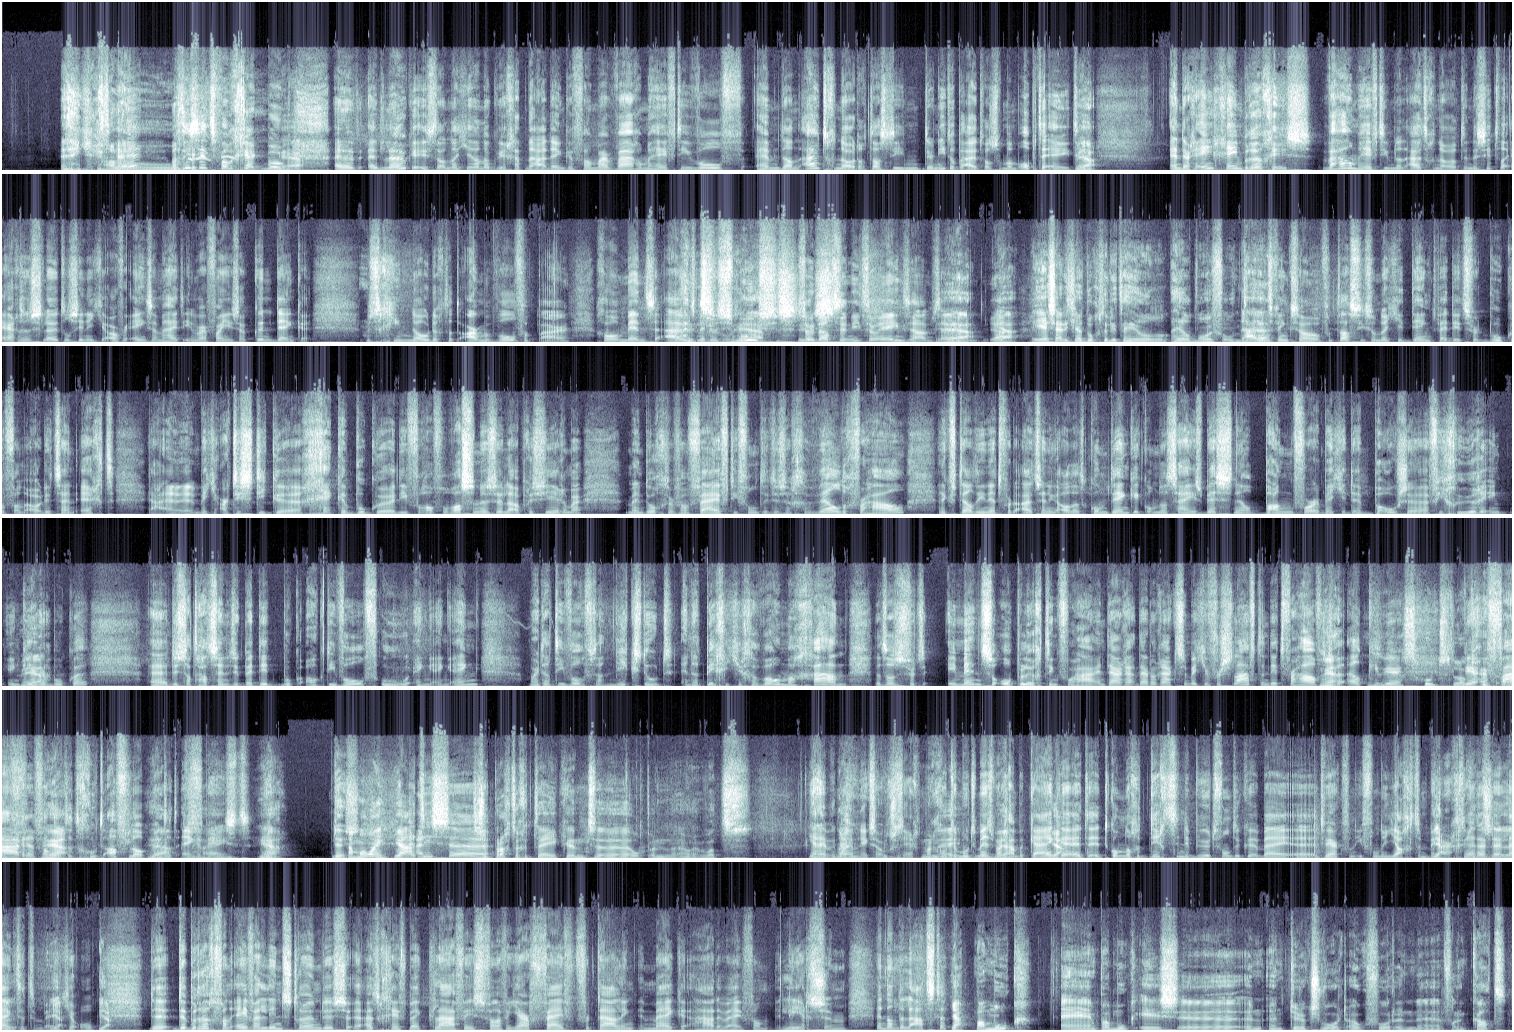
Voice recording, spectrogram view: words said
En dan denk je, echt, Hallo. Wat is dit voor een gek boek? Ja. En het, het leuke is dan dat je dan ook weer gaat nadenken van... maar waarom heeft die wolf hem dan uitgenodigd... als die er niet op uit was om hem op te eten? Ja. En er geen, geen brug is, waarom heeft hij hem dan uitgenodigd? En er zit wel ergens een sleutelzinnetje over eenzaamheid in waarvan je zou kunnen denken, misschien nodig dat arme wolvenpaar gewoon mensen uit met een smoes, zodat ze niet zo eenzaam zijn. Ja, ja. Jij zei dat jouw dochter dit heel, heel mooi vond. Nou, hè? dat vind ik zo fantastisch. Omdat je denkt bij dit soort boeken van... oh, dit zijn echt ja, een beetje artistieke, gekke boeken... die vooral volwassenen zullen appreciëren. Maar mijn dochter van vijf, die vond dit dus een geweldig verhaal. En ik vertelde je net voor de uitzending al... dat komt denk ik omdat zij is best snel bang... voor een beetje de boze figuren in, in Ja. kinderboeken. Eh, dus dat had zij natuurlijk bij dit boek ook. Die wolf, oeh, eng, eng, eng. Maar dat die wolf dan niks doet en dat biggetje gewoon mag gaan. Dat was een soort immense opluchting voor haar. En daar, daardoor raakte ze een beetje verslaafd in dit verhaal. Van Ja, ze wil elke keer weer, goed, loopt weer goed ervaren af. van Ja. dat het goed afloopt met dat enge fijn. beest. Ja. Dus, Nou, mooi. Ja, het is, eh, het is een prachtig getekend eh, op een eh, wat... ja, daar heb ik nou helemaal niks over gezegd. Maar goed, Nee. dan moeten mensen maar gaan bekijken. Het, het komt nog het dichtst in de buurt, vond ik, eh, bij eh, het werk van Yvonne Jachtenberg. Dat, daar daar eh, lijkt het een beetje op. ja. De, de Brug van Eva Lindström dus, uitgegeven bij Klavis. Vanaf een jaar vijf, vertaling Mijke Hadewij van Leersum. En dan de laatste. Ja, pamuk. En pamuk is eh, een, een Turks woord ook voor een, eh, voor een kat.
